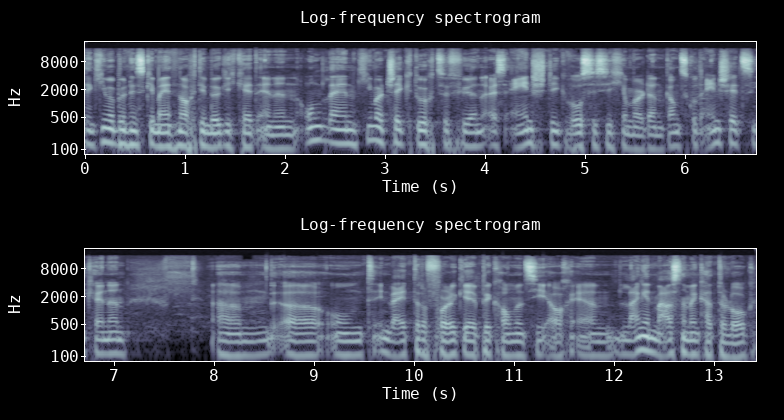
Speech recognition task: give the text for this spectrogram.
den Klimabündnisgemeinden auch die Möglichkeit, einen Online-Klimacheck durchzuführen als Einstieg, wo sie sich einmal dann ganz gut einschätzen können. Ähm, äh, und in weiterer Folge bekommen sie auch einen langen Maßnahmenkatalog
